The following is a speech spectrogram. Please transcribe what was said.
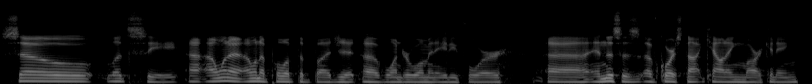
so let's see. I want to I want to pull up the budget of Wonder Woman eighty four, uh, and this is of course not counting marketing.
